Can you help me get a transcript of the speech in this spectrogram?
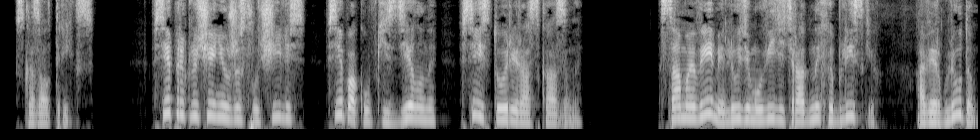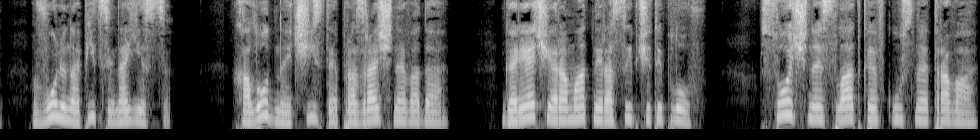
— сказал Трикс. — Все приключения уже случились, все покупки сделаны, все истории рассказаны. Самое время людям увидеть родных и близких, а верблюдам — волю напиться и наесться. Холодная, чистая, прозрачная вода, горячий ароматный рассыпчатый плов, сочная, сладкая, вкусная трава.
